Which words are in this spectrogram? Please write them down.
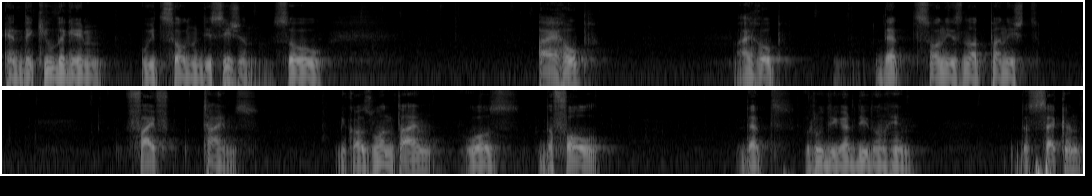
and they killed the game with some decision. So I hope, I hope that Son is not punished five times because one time was the fall that Rudiger did on him. The second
